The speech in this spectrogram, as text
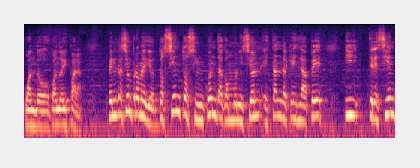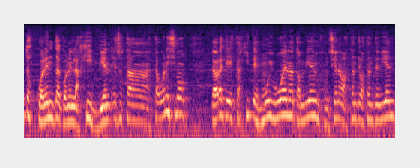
cuando, cuando dispara. Penetración promedio, 250 con munición estándar que es la P y 340 con el hit. Bien, eso está, está buenísimo. La verdad que esta hit es muy buena también, funciona bastante, bastante bien.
